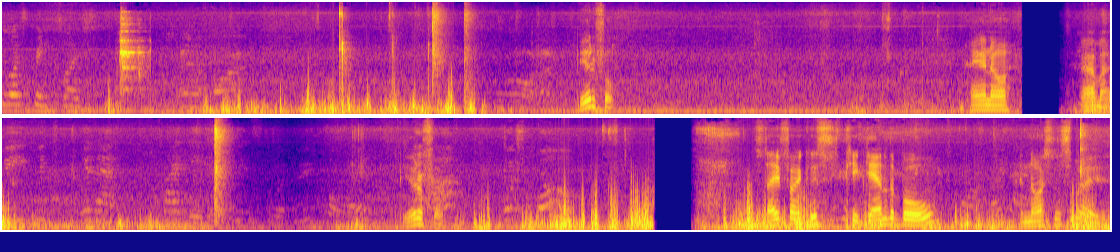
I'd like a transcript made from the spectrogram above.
He was pretty close. Beautiful. Hang on, Noah. Alright, mate. Beautiful. Stay focused, keep down to the ball, and nice and smooth.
